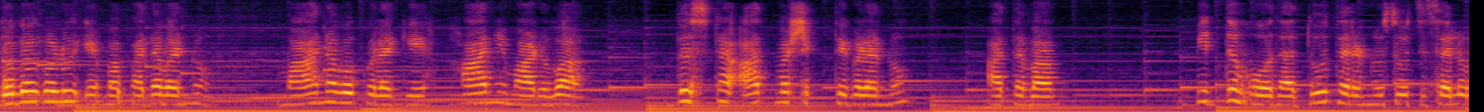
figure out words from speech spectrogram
ಮೃಗಗಳು ಎಂಬ ಪದವನ್ನು ಮಾನವ ಕುಲಕ್ಕೆ ಹಾನಿ ಮಾಡುವ ದುಷ್ಟ ಆತ್ಮಶಕ್ತಿಗಳನ್ನು ಅಥವಾ ಬಿದ್ದು ಹೋದ ದೂತರನ್ನು ಸೂಚಿಸಲು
